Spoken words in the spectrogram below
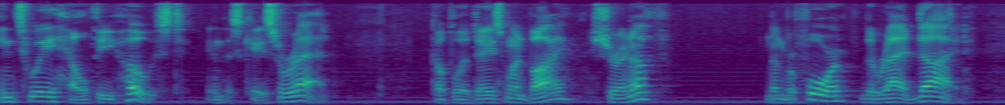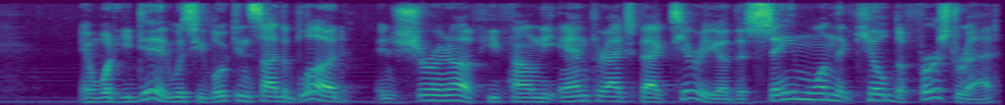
into a healthy host, in this case a rat. A couple of days went by, sure enough, number 4, the rat died. And what he did was he looked inside the blood, and sure enough, he found the anthrax bacteria, the same one that killed the first rat,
